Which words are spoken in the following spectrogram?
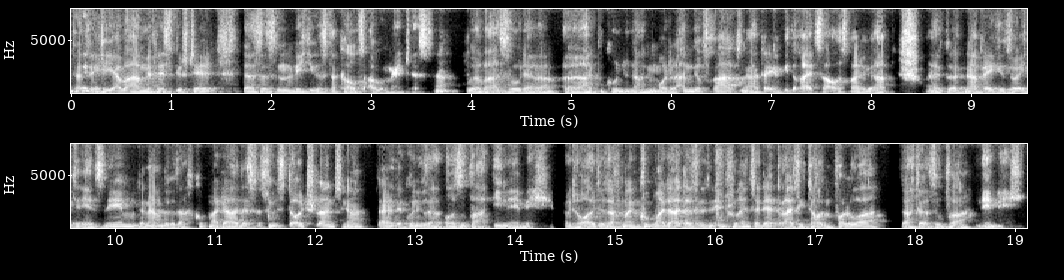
Tatsächlich aber haben wir festgestellt, dass es ein wichtiges Verkaufsargument ist. Ne? Früher war es so, da hat ein Kunde nach einem Model angefragt und dann hat er irgendwie drei zur Auswahl gehabt und er hat gesagt, na, welche soll ich denn jetzt nehmen? Und dann haben wir gesagt, guck mal da, das ist Miss Deutschland. Ja? Dann hat der Kunde gesagt, oh super, die nehme ich. Und heute sagt man, guck mal da, das ist ein Influencer, der hat 30.000 Follower, sagt er, super, nehme ich.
